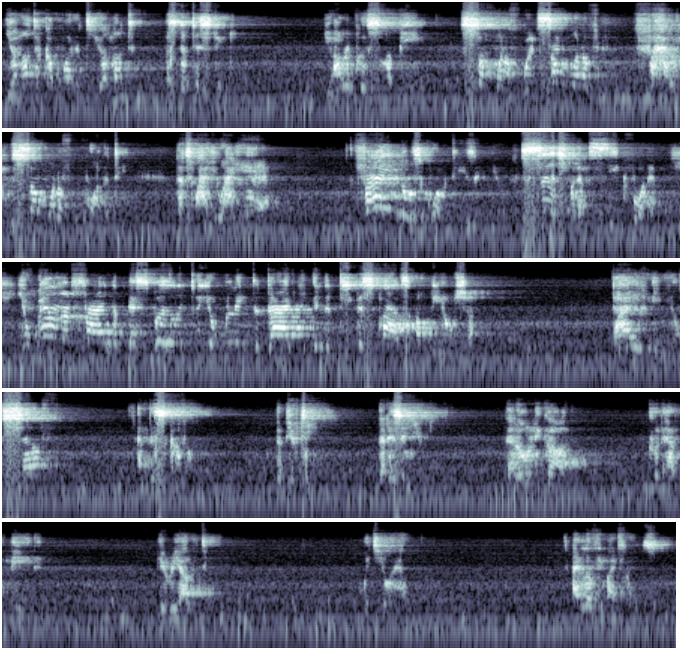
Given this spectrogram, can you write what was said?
You're not a commodity, you're not a statistic. You are a person, a being, someone of worth, someone of value, someone of quality. That's why you are here. Find those qualities in you. Search for them, seek for them. You will not find the best pearl until you're willing to dive in the deepest parts of the ocean. Dive in yourself and discover the beauty that is in you that only God could have made a reality with your help. I love you, my friends.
